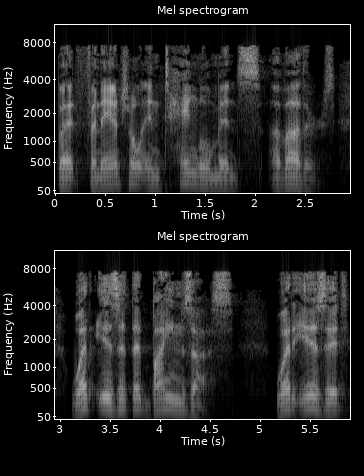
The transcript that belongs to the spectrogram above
But financial entanglements of others. What is it that binds us? What is it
